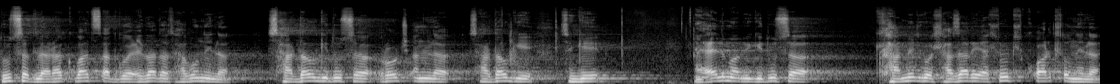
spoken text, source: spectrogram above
دوسد لركبات أدقو عبادة حبون إلى сардалги дуса рочанла сардалги синги علمави ги дуса камилго хазар яхут квартлунила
